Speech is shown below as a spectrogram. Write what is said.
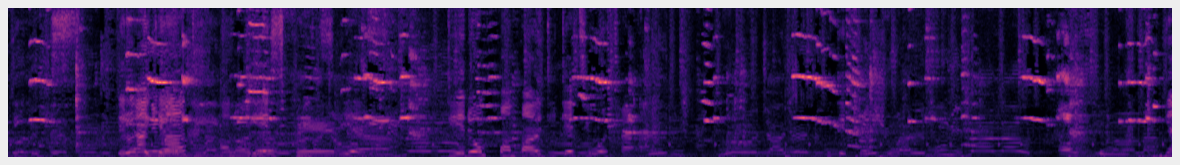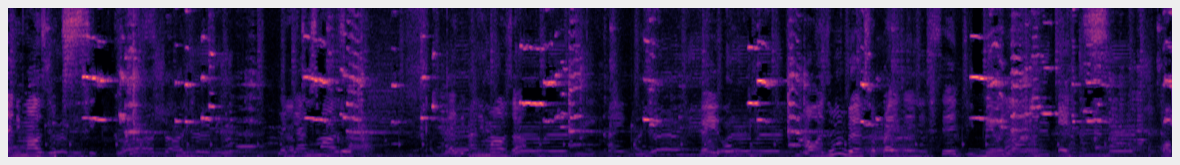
stinks. They don't take care of Animals the are not the spread, yeah. They don't pump out the dirty water and put a fresh one. Also, the animals look sick. Like the animals are, like the animals are hungry, kind of very hungry. I was even very surprised when he said the male lion ate up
